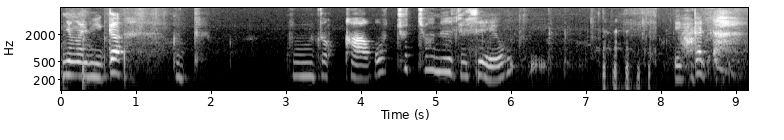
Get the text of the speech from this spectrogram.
안녕하십니까. 구, 구독하고 추천해주세요. 약간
